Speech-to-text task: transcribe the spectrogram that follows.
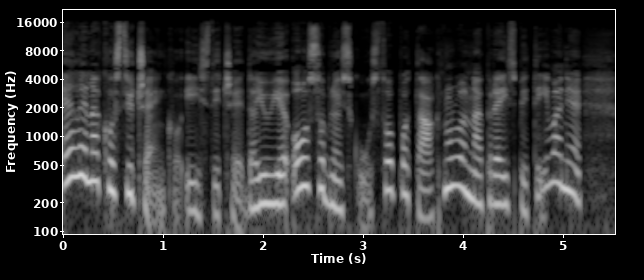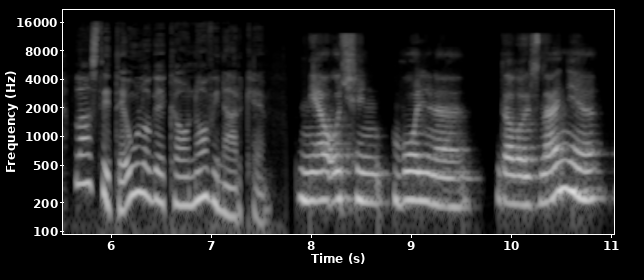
Elena Kostičenko ističe da ju je osobno iskustvo potaknulo na preispitivanje vlastite uloge kao novinarke. Мне очень больно далось знания,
